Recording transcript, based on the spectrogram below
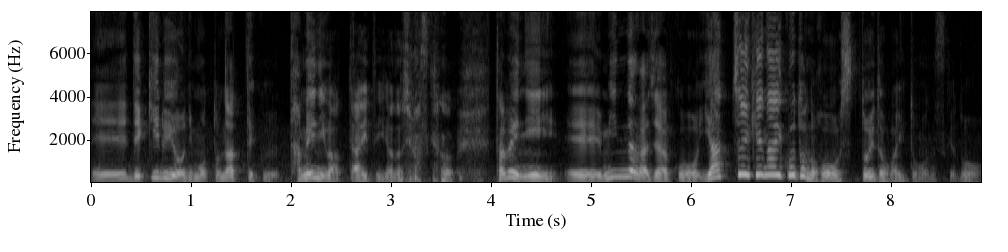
えー、できるようにもっとなっていくためにはってあえて言い方しますけど ために、えー、みんながじゃあこうやっちゃいけないことの方を知っといた方がいいと思うんですけど。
